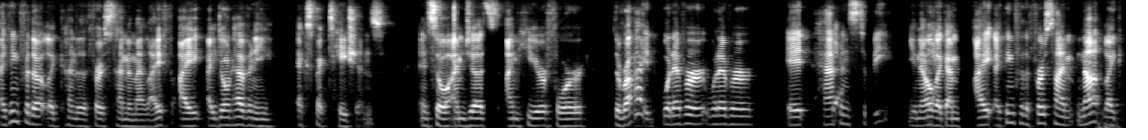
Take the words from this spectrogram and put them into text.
I think for the like kind of the first time in my life, I I don't have any expectations, and so I'm just I'm here for the ride, whatever whatever it happens to be. You know, Yeah. like I'm I I think for the first time, not like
